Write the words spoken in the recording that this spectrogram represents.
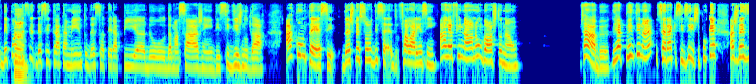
Depois ah. desse, desse, tratamento, dessa terapia do, da massagem, de se desnudar, acontece das pessoas de, falarem assim: ah, afinal, não gosto, não. Sabe? De repente, né? Será que isso existe? Porque às vezes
